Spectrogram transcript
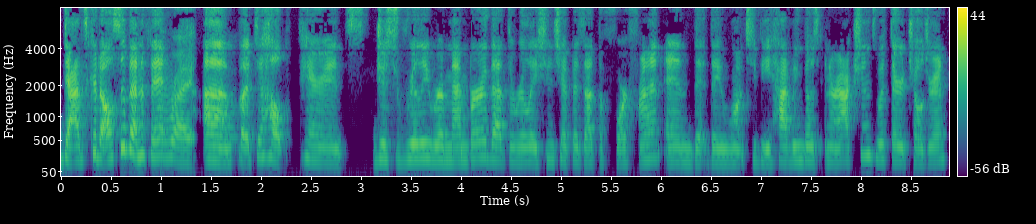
dads could also benefit, right? Um, but to help parents just really remember that the relationship is at the forefront and that they want to be having those interactions with their children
